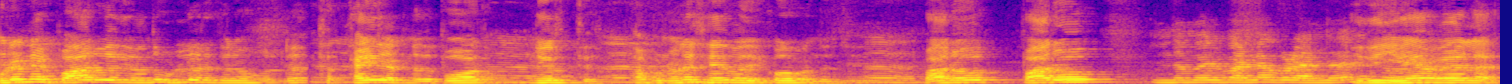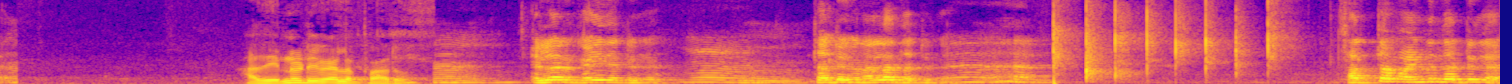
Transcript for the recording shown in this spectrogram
உடனே பார்வதி வந்து உள்ள இருக்கிறவங்கள்ட்ட கை தட்டினது போதும் நிறுத்து. அப்படின்னே சேதுபதி கோவம் வந்துச்சு பாரோ பாரோ. இந்த மாதிரி பண்ணக்கூடாது இது ஏன் வேலை? அது என்னுடைய வேலை பாரு. எல்லாரும் கை தட்டுங்க. தட்டுங்க நல்லா தட்டுங்க. சத்தமா இன்னும் தட்டுங்க.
